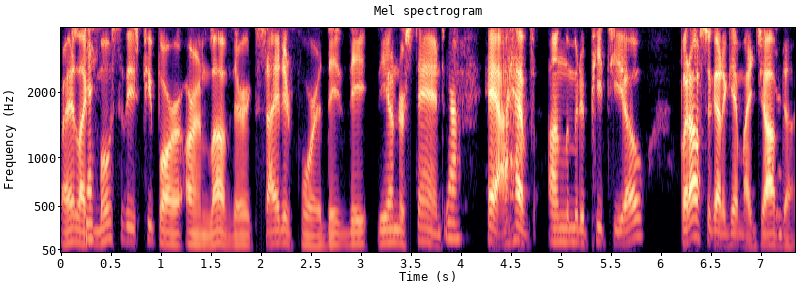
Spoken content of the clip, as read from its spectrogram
right? Like Yes. most of these people are, are in love. They're excited for it. They they they understand. Yeah. Hey, I have unlimited PTO, but I also got to get my job done.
